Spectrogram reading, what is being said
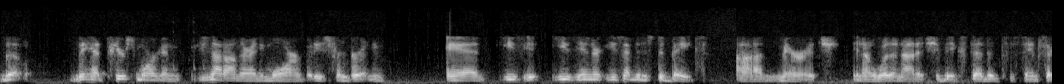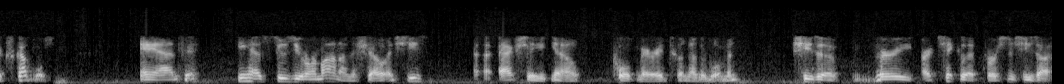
the they had Piers Morgan. He's not on there anymore, but he's from Britain, and he's he's in he's having this debate on marriage. You know, whether or not it should be extended to same-sex couples, and he has Susie Orman on the show, and she's uh, actually, you know, quote, married to another woman. She's a very articulate person. She's an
